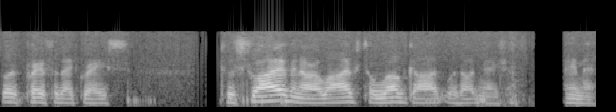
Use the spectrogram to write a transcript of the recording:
So let's pray for that grace to strive in our lives to love God without measure. Amen.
